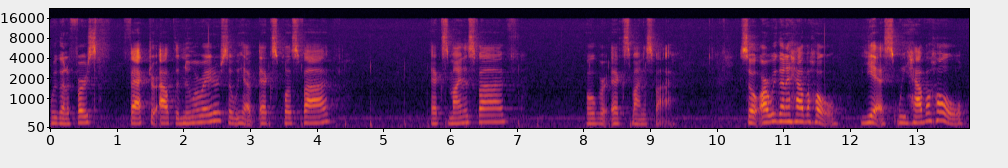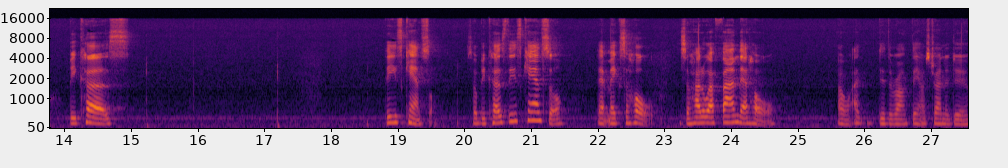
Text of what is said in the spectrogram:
we're going to first factor out the numerator. So we have x plus 5, x minus 5 over x minus 5. So are we going to have a hole? Yes, we have a hole because these cancel. So because these cancel, that makes a hole. So how do I find that hole? Oh, I did the wrong thing I was trying to do.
